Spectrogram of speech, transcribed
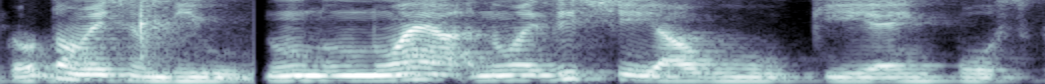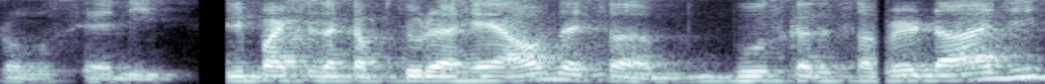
Totalmente ambíguo. Não, não, é, não existe algo que é imposto para você ali. Ele parte da captura real, dessa busca dessa verdade,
